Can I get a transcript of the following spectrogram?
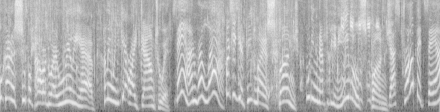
What kind of superpower do I really have? I mean, when you get right down to it. Zan, relax. I could get beaten by a sponge. Wouldn't even have to be an evil sponge. Just drop it, Zan.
